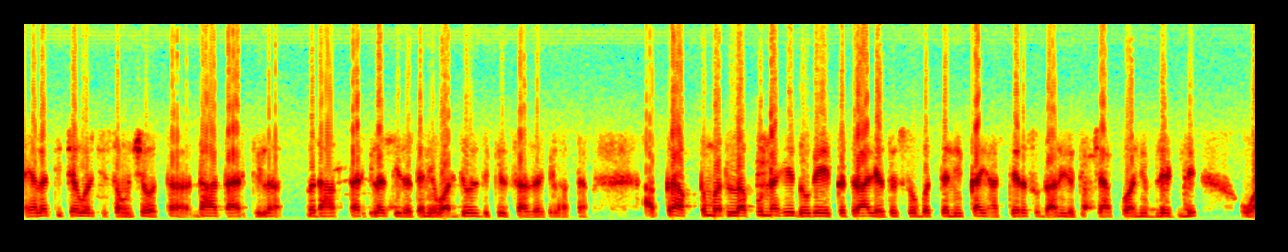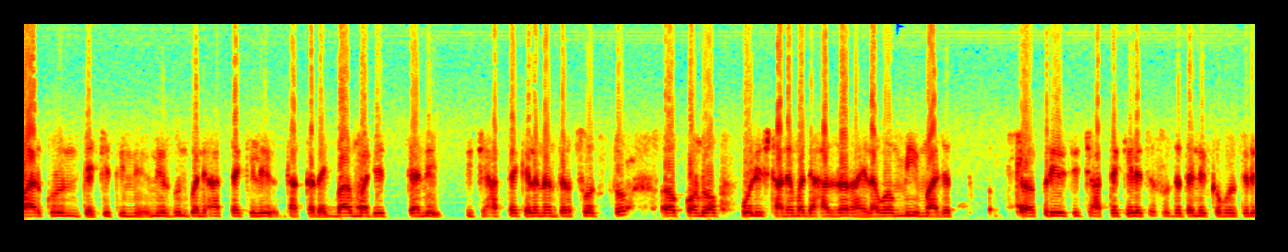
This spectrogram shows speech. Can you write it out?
ह्याला तिच्यावरची संशय होता. दहा तारखेला दहा तारखेला तिचा त्याने वाढदिवस देखील साजरा केला होता. अकरा ऑक्टोबरला पुन्हा हे दोघे एकत्र आले होते. सोबत त्यांनी काही हत्यारं सुद्धा आणली होती. चाकू आणि ब्लेडने वार करून त्याची तिने निर्गुणपणे हत्या केली. धक्कादायक बाब म्हणजे त्याने तिची हत्या केल्यानंतर स्वतः तो कोंडवा पोलीस ठाण्यामध्ये हजर राहिला व मी माझ्या प्रेयसीची हत्या केल्याचे सुद्धा त्यांनी कबूल केले.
